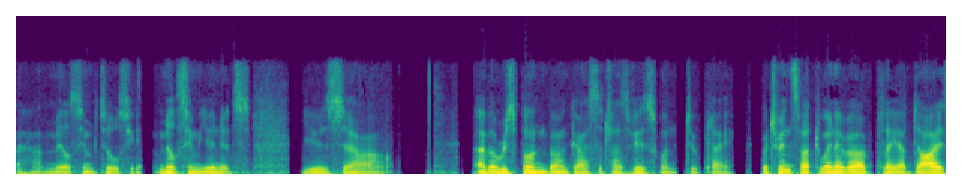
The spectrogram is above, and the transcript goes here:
uh, Milsim tools, Milsim units use uh, a respawn bunker such as this one to play, which means that whenever a player dies,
